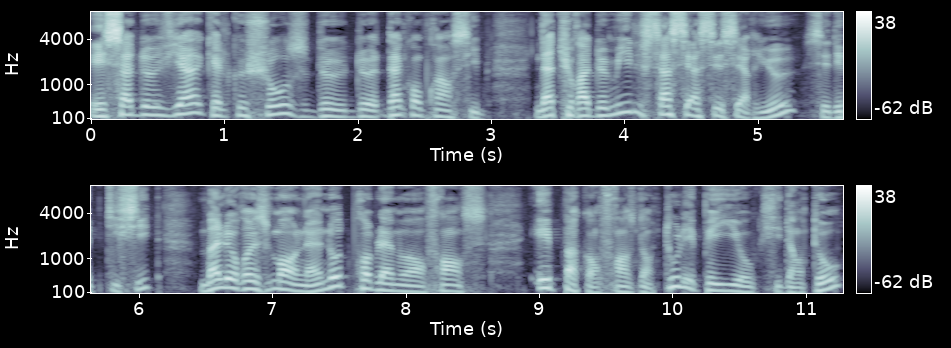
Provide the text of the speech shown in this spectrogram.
et ça devient quelque chose de- de- d'incompréhensible. Natura 2000, ça c'est assez sérieux, c'est des petits sites. Malheureusement, on a un autre problème en France, et pas qu'en France, dans tous les pays occidentaux,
